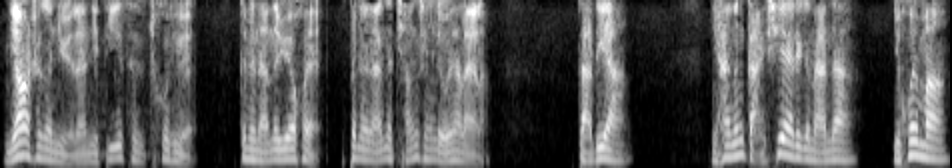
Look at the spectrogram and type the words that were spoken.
你要是个女的，你第一次出去跟这男的约会，被这男的强行留下来了，咋地啊？你还能感谢这个男的？你会吗？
